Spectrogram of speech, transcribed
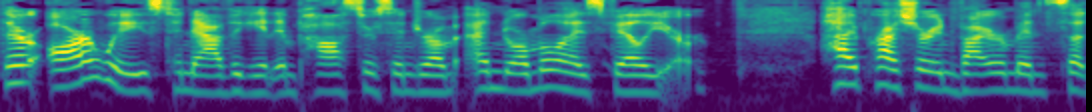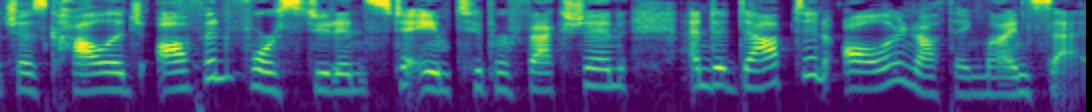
there are ways to navigate imposter syndrome and normalize failure. High pressure environments such as college often force students to aim to perfection and adopt an all or nothing mindset.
